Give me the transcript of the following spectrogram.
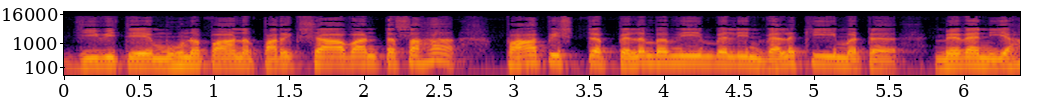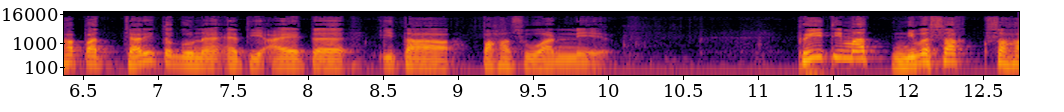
ජීවිතයේ මුහුණපාන පරීක්ෂාවන්ට සහ පාපිෂ්ට පෙළඹවීම්වලින් වැලකීමට මෙවැනි යහපත් චරිතගුණ ඇති අයට ඉතා පහසුවන්නේය. ප්‍රීතිමත් නිවසක් සහ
